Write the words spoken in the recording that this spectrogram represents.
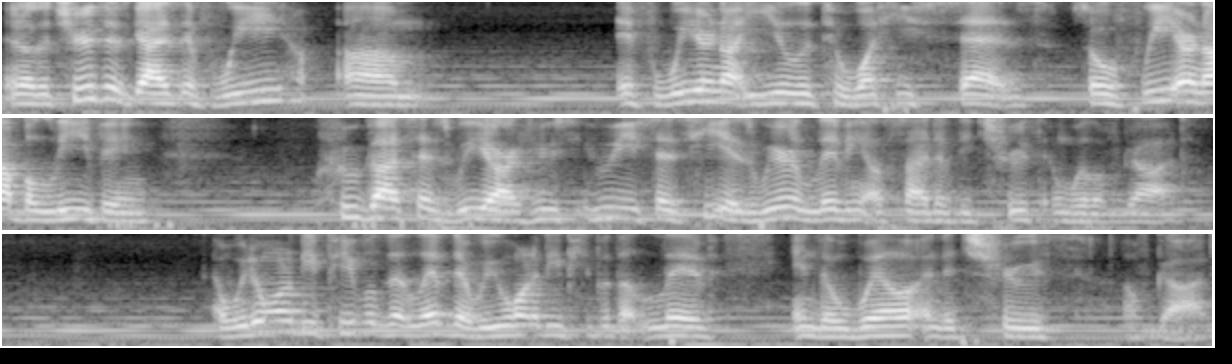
You know, the truth is, guys, if we um, if we are not yielded to what He says, so if we are not believing who God says we are, who, He says He is, we are living outside of the truth and will of God. And we don't want to be people that live there. We want to be people that live in the will and the truth of God.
